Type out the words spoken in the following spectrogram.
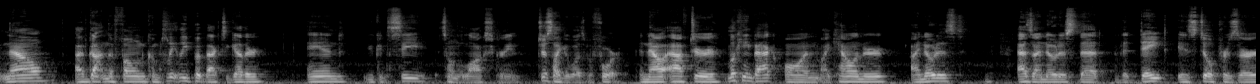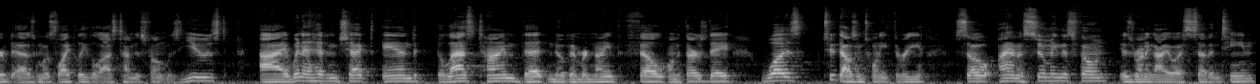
Now, I've gotten the phone completely put back together and you can see it's on the lock screen, just like it was before. And now after looking back on my calendar, I noticed, as I noticed that the date is still preserved as most likely the last time this phone was used, I went ahead and checked and the last time that November 9th fell on a Thursday was 2023. So I am assuming this phone is running iOS 17.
